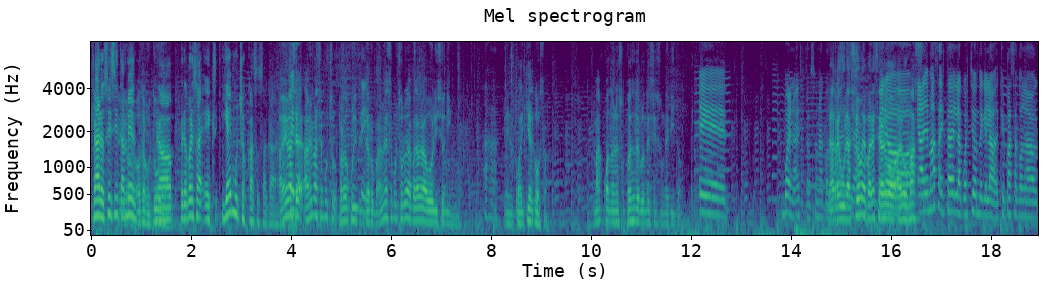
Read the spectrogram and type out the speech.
Claro, sí, sí, también. otra cultura. Pero, pero por eso, ex- y hay muchos casos acá. A mí, me hace, a mí me hace mucho, perdón Juli, te Sí. interrumpa, a mí me hace mucho ruido la palabra abolicionismo, Ajá. en cualquier cosa. Más cuando no es, por eso te pregunté si es un delito. Eh, bueno, esto es una La regulación me parece algo- algo más- Además está la cuestión de que la, qué pasa con la,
